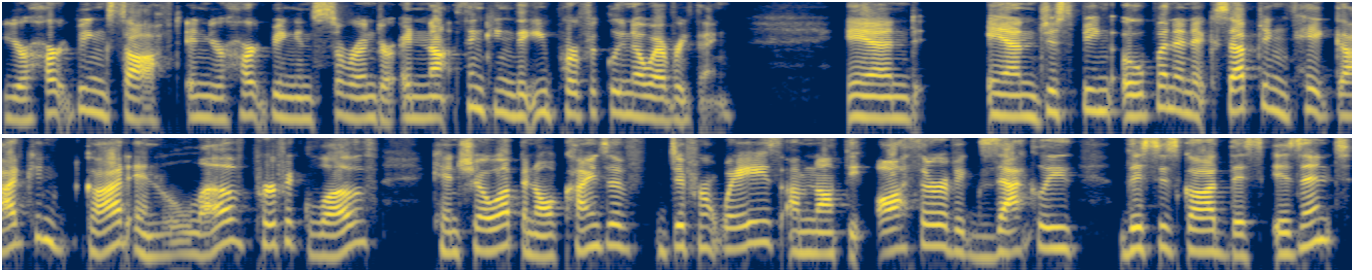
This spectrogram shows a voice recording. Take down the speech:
your heart being soft and your heart being in surrender and not thinking that you perfectly know everything and and just being open and accepting hey god can god and love perfect love can show up in all kinds of different ways. I'm not the author of exactly this is god this isn't.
